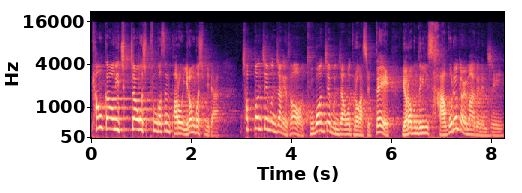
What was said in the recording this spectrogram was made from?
평가원이 측정하고 싶은 것은 바로 이런 것입니다. 첫 번째 문장에서 두 번째 문장으로 들어갔을 때 여러분들이 사고력이 얼마나 되는지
